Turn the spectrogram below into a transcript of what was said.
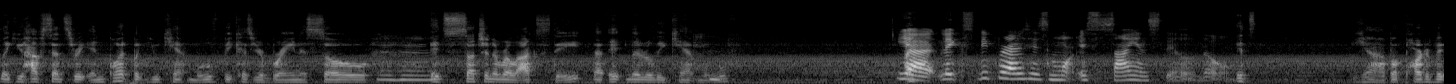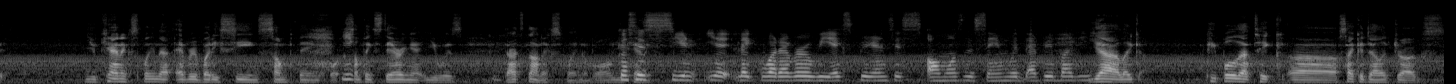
like you have sensory input, but you can't move because your brain is so, Mm-hmm. it's such in a relaxed state that it literally can't move. Yeah, like sleep paralysis is more is science still though. It's, yeah, but part of it, you can't explain that everybody seeing something or You- something staring at you is, that's not explainable. Because it's you, yeah, like whatever we experience is almost the same with everybody. Yeah, like people that take uh, psychedelic drugs,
